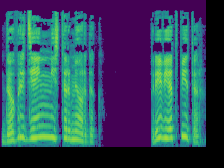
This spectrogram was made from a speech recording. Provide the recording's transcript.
«Добрый день, мистер Мёрдок». «Привет, Питер».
